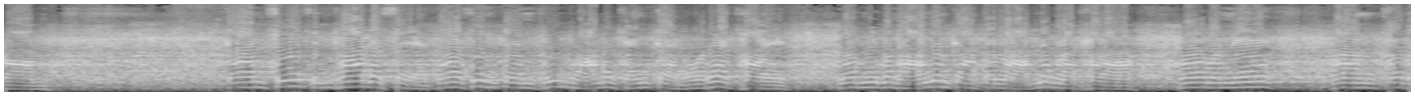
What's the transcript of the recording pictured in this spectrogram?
นานการซื้อสินค้าเกษตรนะซึ่งเป็นพื้นฐานอันแข็งแกร่งของประเทศไทย เรามีปัญหาเรื่องการตลาดเรื่องราคานะวันนี้ ทางทท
